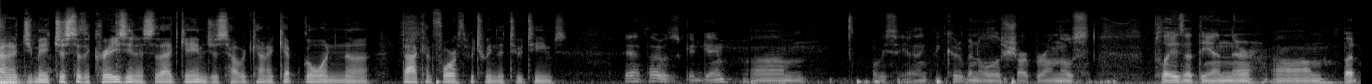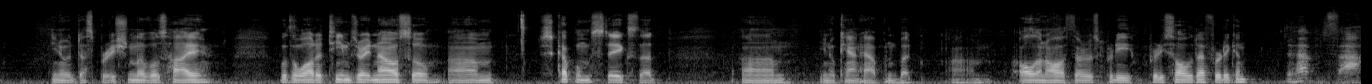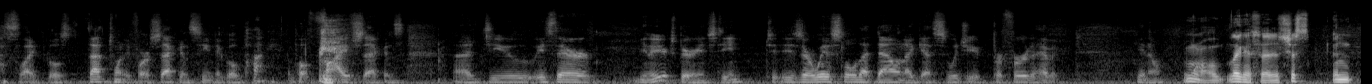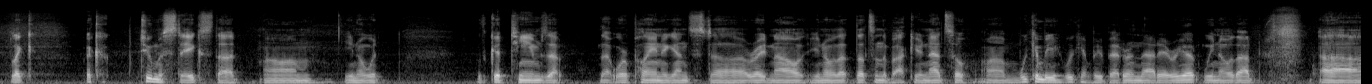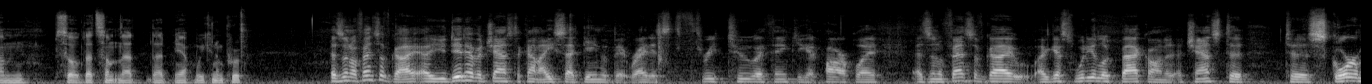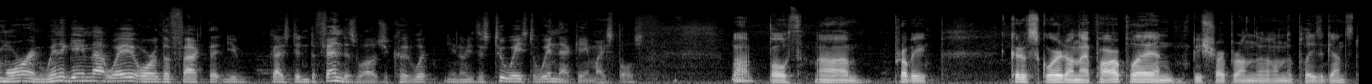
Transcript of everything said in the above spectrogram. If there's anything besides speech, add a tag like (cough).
kind of just to the craziness of that game, just how it kind of kept going uh, back and forth between the two teams? Yeah, I thought it was a good game. Um, obviously, I think we could have been a little sharper on those plays at the end there. Um, but you know, desperation levels high with a lot of teams right now. So um, just a couple mistakes that um, you know can't happen. But um, all in all, I thought it was pretty pretty solid effort again. It happened fast. Like those, that 24 seconds seemed to go (laughs) by about five (coughs) seconds. Uh, do you? Is there, you know, your experienced team? Is there a way to slow that down? I guess. Would you prefer to have it? You know. Well, like I said, it's just in like, like two mistakes that um, you know with with good teams that that we're playing against uh, right now. You know that that's in the back of your net. So um, we can be we can be better in that area. We know that. Um, so that's something that, that yeah we can improve. As an offensive guy, uh, you did have a chance to kind of ice that game a bit, right? It's three two, I think. You get power play. As an offensive guy, I guess what do you look back on? A chance to to score more and win a game that way, or the fact that you guys didn't defend as well as you could? What you know, there's two ways to win that game, I suppose. Well, both. Um, probably could have scored on that power play and be sharper on the on the plays against.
